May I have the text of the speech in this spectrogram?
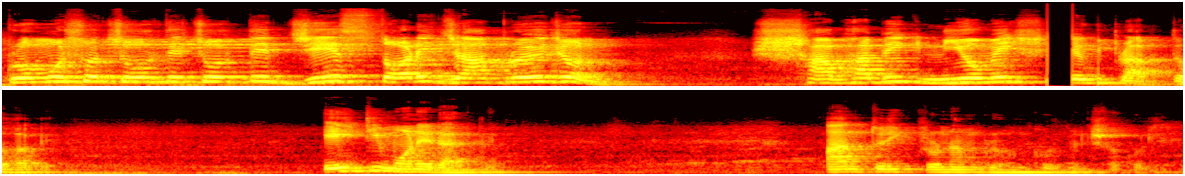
ক্রমশ চলতে চলতে যে স্তরে যা প্রয়োজন, স্বাভাবিক নিয়মেই সেগুলি প্রাপ্ত হবে। এইটি মনে রাখবেন। আন্তরিক প্রণাম গ্রহণ করবেন সকলে।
